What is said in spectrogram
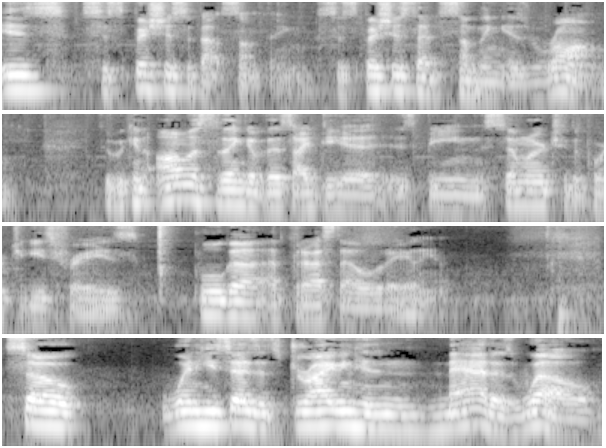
is suspicious about something, suspicious that something is wrong. So we can almost think of this idea as being similar to the Portuguese phrase pulga atrás da orelha. So when he says it's driving him mad as well,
